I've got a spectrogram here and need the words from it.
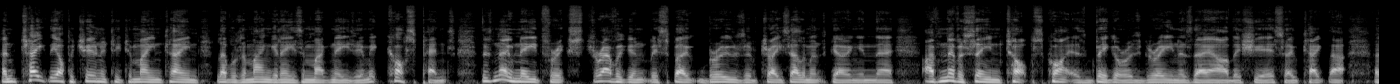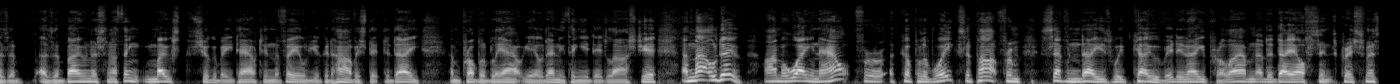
And take the opportunity to maintain levels of manganese and magnesium. It costs pence. There's no need for extravagant bespoke brews of trace elements going in there. I've never seen tops quite as big or as green as they are this year, so take that as a as a bonus. And I think most sugar beet out in the field, you could harvest it today and probably out yield anything you did last year, and that'll do. I'm away now for a couple of weeks. Apart from seven days with COVID in April, I haven't had a day off since Christmas.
